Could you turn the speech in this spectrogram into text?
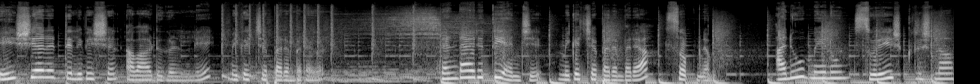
ഏഷ്യാനെറ്റ് ടെലിവിഷൻ അവാർഡുകളിലെ മികച്ച പരമ്പരകൾ. രണ്ടായിരത്തി അഞ്ച് മികച്ച പരമ്പര സ്വപ്നം. അനു മേനോൻ സുരേഷ് കൃഷ്ണ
